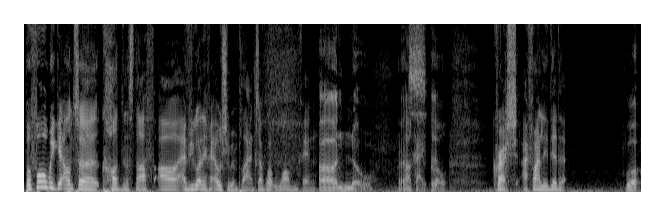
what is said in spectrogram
before we get onto COD and stuff, uh, have you got anything else you've been playing? Because I've got one thing. uh no. That's Okay, it. cool. Crash, I finally did it. Well,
